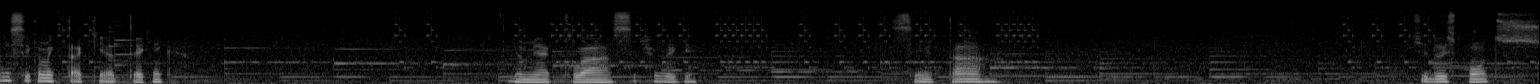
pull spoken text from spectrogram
Não sei como é que tá aqui a técnica. Minha classe. Deixa eu ver aqui. Cimitarra. 22 pontos.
